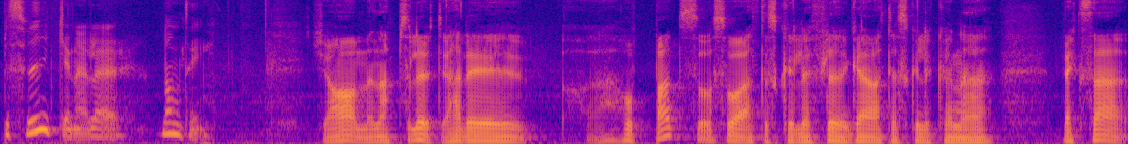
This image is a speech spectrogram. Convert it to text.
besviken eller någonting. Ja, men absolut. Jag hade hoppats och så att det skulle flyga, att jag skulle kunna växa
